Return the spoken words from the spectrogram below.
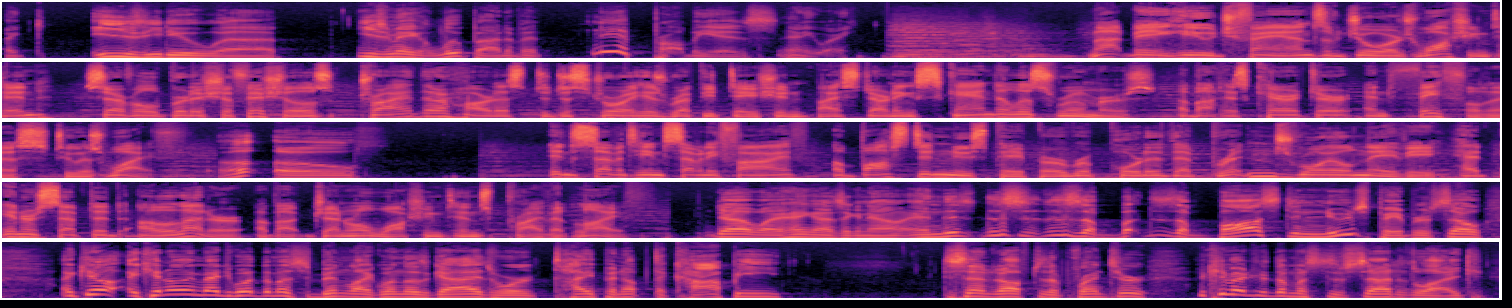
like easy to uh easy to make a loop out of it. It probably is. Anyway. Not being huge fans of George Washington, several British officials tried their hardest to destroy his reputation by starting scandalous rumors about his character and faithfulness to his wife. Uh oh. In 1775, a Boston newspaper reported that Britain's Royal Navy had intercepted a letter about General Washington's private life. Yeah, wait, hang on a second now. And this this is this is a this is a Boston newspaper, so I can I can only imagine what that must have been like when those guys were typing up the copy to send it off to the printer. I can imagine what that must have sounded like.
